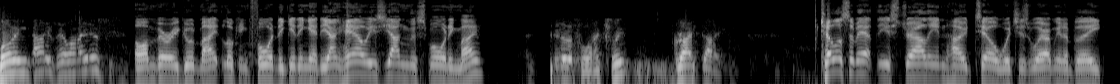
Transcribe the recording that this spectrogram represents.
Morning, Dave. How are you? I'm very good, mate. Looking forward to getting out to Young. How is Young this morning, mate? Beautiful, actually. Great day. Tell us about the Australian Hotel, which is where I'm going to be.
